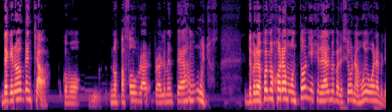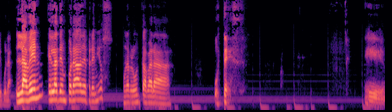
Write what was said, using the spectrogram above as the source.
ya que no enganchaba, como nos pasó proba- probablemente a muchos. De- pero después mejora un montón y en general me pareció una muy buena película. ¿La ven en la temporada de premios? Una pregunta para ustedes. Eh,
